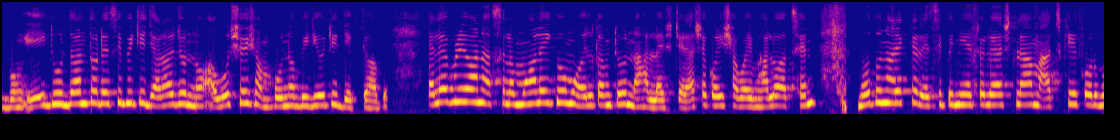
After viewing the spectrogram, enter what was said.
এবং এই দুর্দান্ত রেসিপিটি জানার জন্য অবশ্যই সম্পূর্ণ ভিডিওটি দেখতে হবে। হ্যালো এভরিওয়ান আসসালামু আলাইকুম ওয়েলকাম টু নাহার লাইফস্টাইল আশা করি সবাই ভালো আছেন। নতুন আরেকটা রেসিপি নিয়ে চলে আসলাম। আজকে করব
